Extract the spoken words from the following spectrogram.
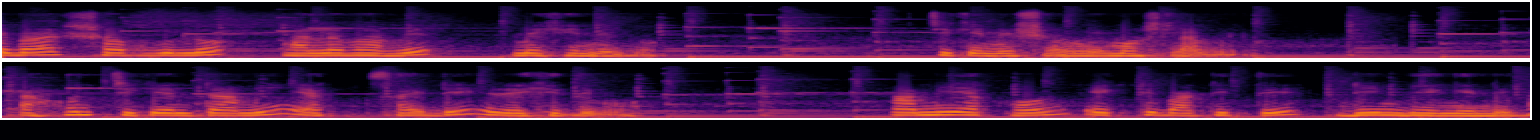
এবার সবগুলো ভালোভাবে মেখে নেব চিকেনের সঙ্গে মশলাগুলো। এখন চিকেনটা আমি এক সাইডে রেখে দেব। আমি এখন একটি বাটিতে ডিম ভেঙে নেব।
